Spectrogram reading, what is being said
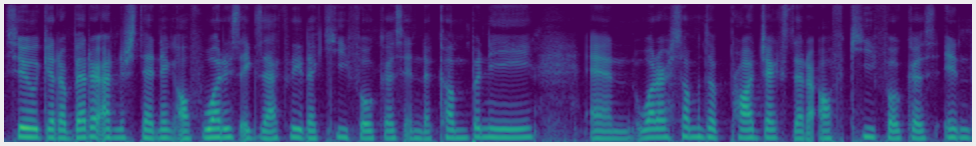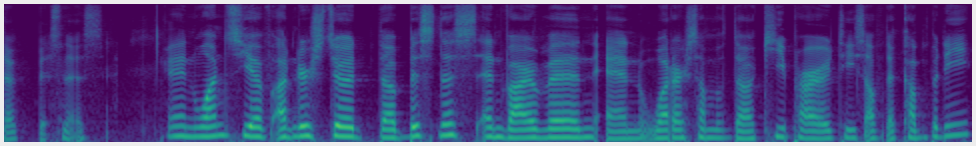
So you'll get a better understanding of what is exactly the key focus in the company and what are some of the projects that are of key focus in the business. And once you have understood the business environment and what are some of the key priorities of the company,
